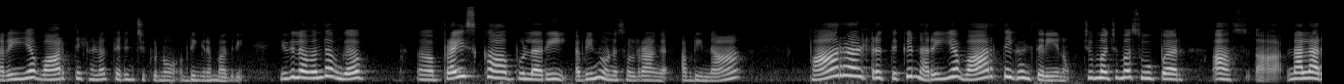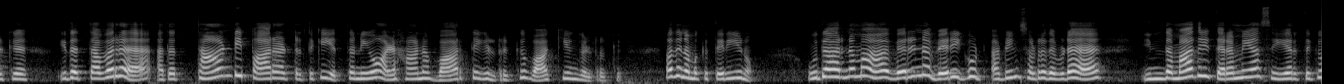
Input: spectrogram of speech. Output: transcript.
நிறைய வார்த்தைகளை தெரிஞ்சுக்கணும் அப்படிங்கிற மாதிரி. இதில் வந்து அவங்க ப்ரைஸ் காபுலரி அப்படின்னு ஒன்று சொல்கிறாங்க அப்படின்னா பாராட்டுறதுக்கு நிறைய வார்த்தைகள் தெரியணும். சும்மா சும்மா சூப்பர் ஆ நல்லாயிருக்கு இதை தவிர அதை தாண்டி பாராட்டுறதுக்கு எத்தனையோ அழகான வார்த்தைகள் இருக்குது வாக்கியங்கள் இருக்குது அது நமக்கு தெரியணும். உதாரணமாக வெறுன வெரி குட் அப்படின்னு சொல்கிறத விட இந்த மாதிரி திறமையாக செய்யறதுக்கு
